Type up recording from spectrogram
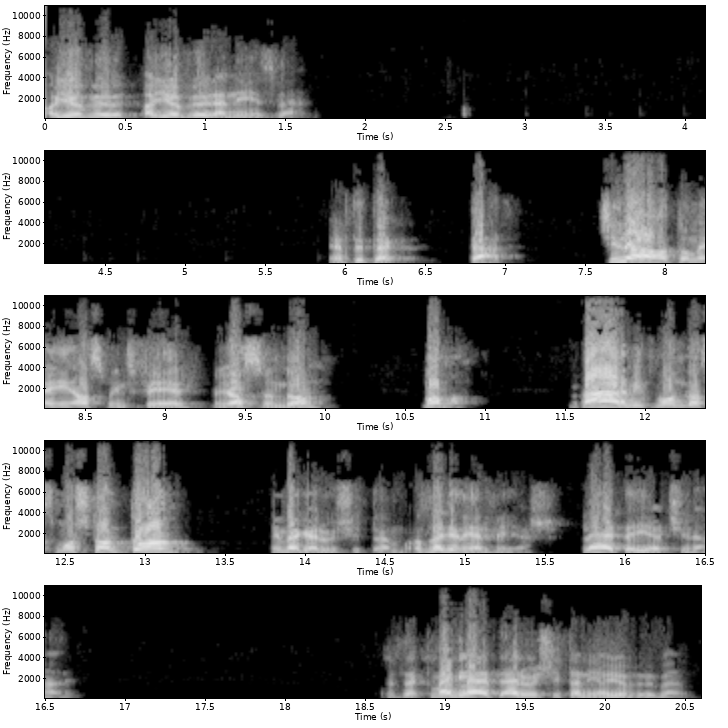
A, jövő, a jövőre nézve. Értitek? Tehát, csinálhatom-e én azt, mint férj, hogy azt mondom, mama, bármit mondasz mostantól, én megerősítem, az legyen érvényes. Lehet-e ilyet csinálni? Értitek? Meg lehet erősíteni a jövőben.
